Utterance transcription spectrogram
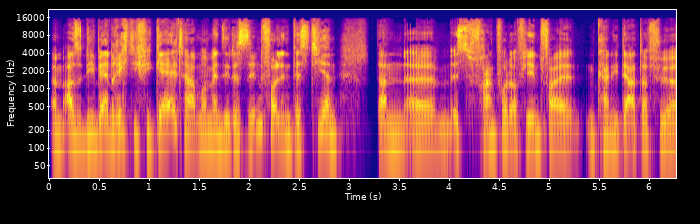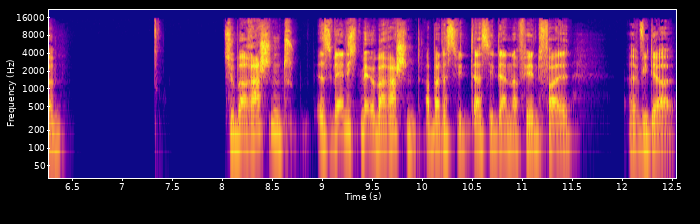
Ähm, also die werden richtig viel Geld haben und wenn sie das sinnvoll investieren, dann ähm, ist Frankfurt auf jeden Fall ein Kandidat dafür, zu überraschend, es wäre nicht mehr überraschend, aber dass, dass sie dann auf jeden Fall äh, wieder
